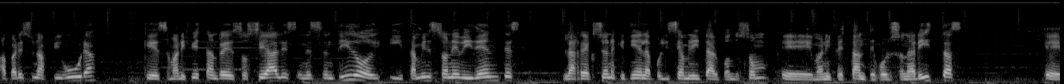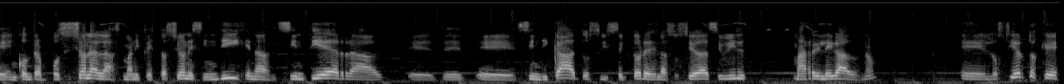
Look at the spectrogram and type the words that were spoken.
aparece una figura que se manifiesta en redes sociales en ese sentido y también son evidentes las reacciones que tiene la policía militar cuando son eh, manifestantes bolsonaristas en contraposición a las manifestaciones indígenas, sin tierra, de sindicatos y sectores de la sociedad civil más relegados, ¿no? Eh, lo cierto es que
